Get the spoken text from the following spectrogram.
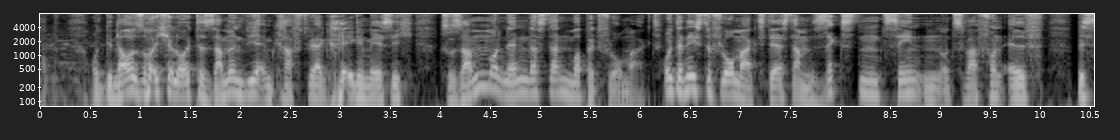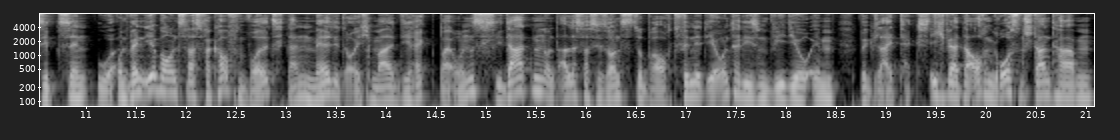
Top. Und genau solche Leute sammeln wir im Kraftwerk regelmäßig zusammen und nennen das dann Moped-Flohmarkt. Und der nächste Flohmarkt, der ist am 6.10. und zwar von 11 bis 17 Uhr. Und wenn ihr bei uns was verkaufen wollt, dann meldet euch mal direkt bei uns. Die Daten und alles, was ihr sonst so braucht, findet ihr unter diesem Video im Begleittext. Ich werde da auch einen großen Stand haben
